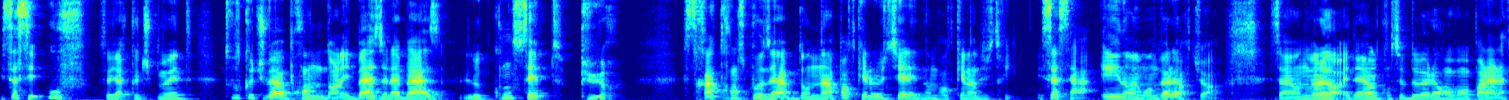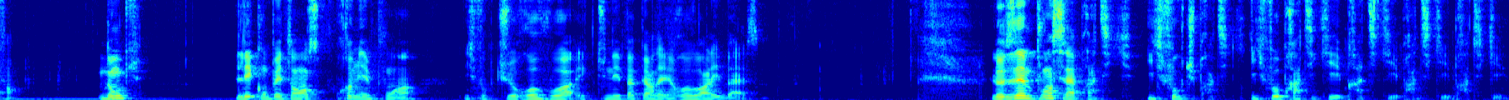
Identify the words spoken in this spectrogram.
Et ça, c'est ouf. C'est-à-dire que tu peux mettre tout ce que tu vas apprendre dans les bases de la base, le concept pur, sera transposable dans n'importe quel logiciel et n'importe quelle industrie. Et ça, ça a énormément de valeur, tu vois. Ça a énormément de valeur. Et d'ailleurs, le concept de valeur, on va en parler à la fin. Donc, les compétences, premier point, il faut que tu revoies et que tu n'aies pas peur d'aller revoir les bases. Le deuxième point, c'est la pratique. Il faut que tu pratiques. Il faut pratiquer, pratiquer, pratiquer, pratiquer.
